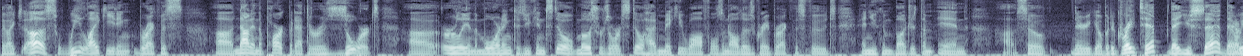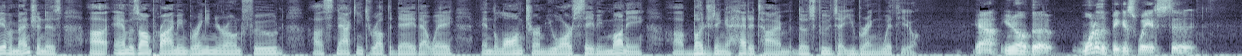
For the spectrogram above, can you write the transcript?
Like us, we like eating breakfast, uh, not in the park, but at the resort uh, early in the morning because you can still, most resorts still have Mickey waffles and all those great breakfast foods, and you can budget them in. Uh, so there you go. But a great tip that you said that Yeah. we haven't mentioned is uh, Amazon priming, bringing your own food, uh, snacking throughout the day. That way, in the long term, you are saving money, uh, budgeting ahead of time those foods that you bring with you. Yeah, you know the one of the biggest ways to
